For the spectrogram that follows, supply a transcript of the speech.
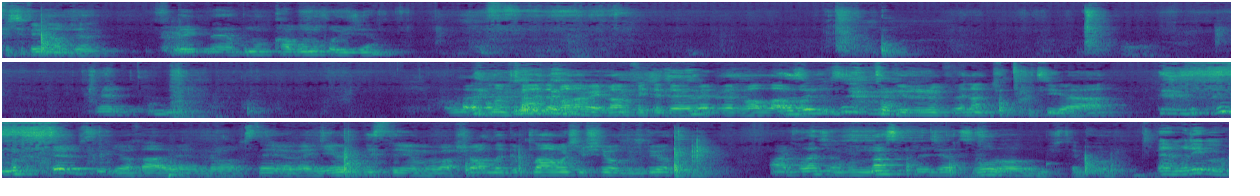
Peçeteyi ne yapacaksın? Bekle bunun kabuğunu koyacağım. Ver bir tane. Oğlum sen de bana ver lan peçete. Ver ver vallahi. Hazır bak. mısın? Tükürürüm falan çok kötü ya. Kırmak ister misin? Yok abi ben kırmak istemiyorum. Ben yemek istemiyorum. Bak şu anda gırtlağıma bir şey oldu biliyor musun? Arkadaşlar bunu nasıl kıracağız? Vur oğlum işte vur. Ben kırayım mı?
